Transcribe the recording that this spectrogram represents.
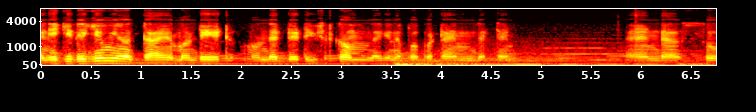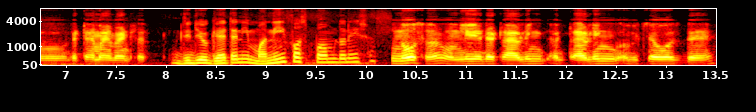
And he they give me a time, a date. On that date, you should come like in a proper time that time. And uh, so the time I went, sir. Did you get any money for sperm donation? No, sir. Only the traveling, uh, traveling which I was there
